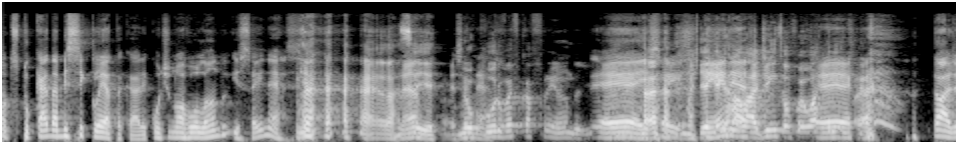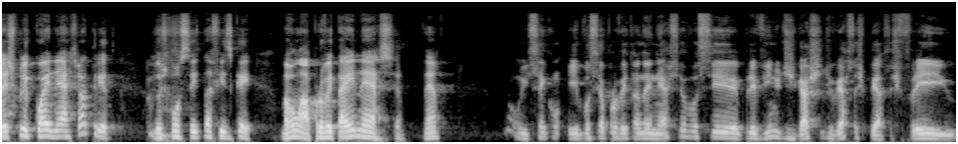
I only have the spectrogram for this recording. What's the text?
Não, se tu cai da bicicleta, cara, e continua rolando, isso é inércia. É, Né? aí. Essa é meu inércia. couro vai ficar freando ali. É, isso aí. Mas E tem a inércia. raladinho só foi o atrito. É, cara. Então, ó, já explicou a inércia e o atrito. Dois conceitos da física aí. Mas vamos lá, aproveitar a inércia, né? E, sem e você aproveitando a inércia, você previne o desgaste de diversas peças. Freio,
